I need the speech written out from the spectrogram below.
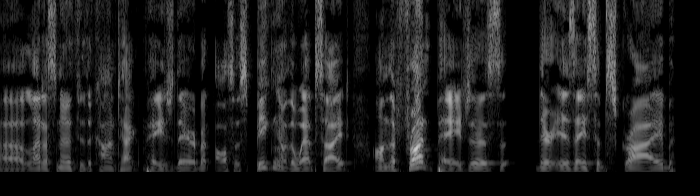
Uh, let us know through the contact page there. But also, speaking of the website, on the front page there's there is a subscribe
